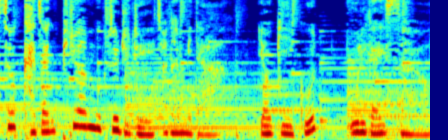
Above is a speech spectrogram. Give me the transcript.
속 가장 필요한 목소리를 전합니다. 여기 이곳 우리가 있어요.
